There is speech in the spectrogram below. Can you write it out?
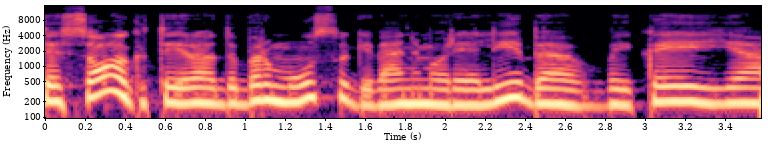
tiesiog tai yra dabar mūsų gyvenimo realybė, vaikai, jie,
